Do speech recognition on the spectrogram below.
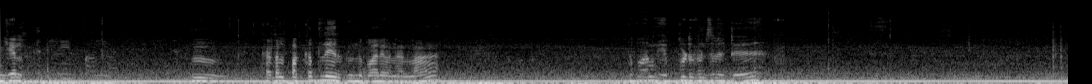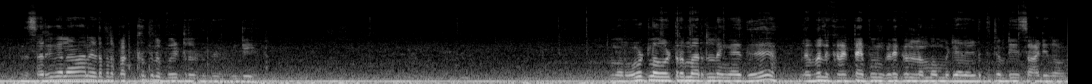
இங்கே ம் கடல் பக்கத்துலேயே இருக்குது இந்த பாலைவனம் எல்லாம். பாருங்க எப்படி இருக்குன்னு சொல்லிட்டு இந்த சரிவலான இடத்துல பக்கத்தில் போயிட்டு இருக்குது வண்டி. நம்ம ரோட்டில் ஓட்டுற மாதிரி இல்லைங்க இது. லெவல் கரெக்டாக எப்பவும் கிடைக்கும்னு நம்ப முடியாது. எடுத்துட்டு அப்படியே சாடிடும்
